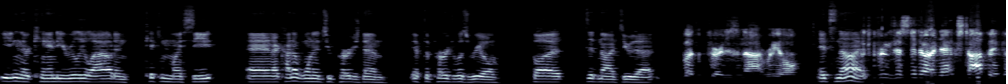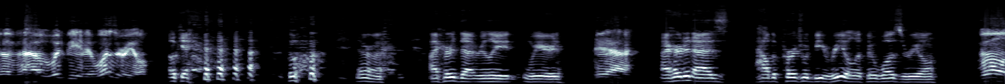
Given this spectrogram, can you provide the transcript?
eating their candy really loud and kicking my seat. And I kind of wanted to purge them if the purge was real, but did not do that. But the purge is not real. It's not. Which brings us into our next topic of how it would be if it was real. Okay. Never mind. I heard that really weird. Yeah. I heard it as how the purge would be real if it was real. Well,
